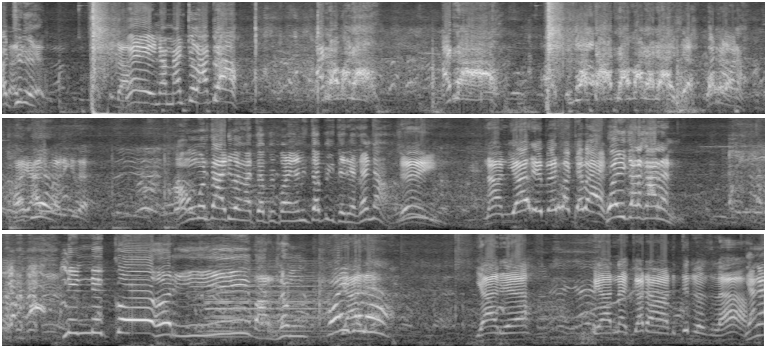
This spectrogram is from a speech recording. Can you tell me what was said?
அடிச்சுடு. ஏய் நான் மென்டல் அட்ரா அட்ரா வாடா. அட்ரா அட்ரா வாடா டேய். வாடா வாடா. யாரும் அடிக்கல? அவன் மட்டும் தான் அடிவாங்க தப்பிப்பான். எனக்கு தப்பிக்க தெரியாது. என்ன? ஏய் நான் யார்? என் பேர் வட்டவன் போய் கடைக்காரன் நின்னு கோரி வரணும். போய் யாரு? யாருன்னா கேட்டா எடுத்துட்டு ஏங்க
